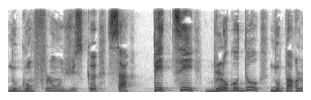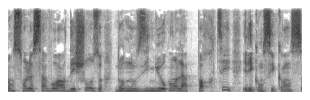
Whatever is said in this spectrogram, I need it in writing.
Nous gonflons jusque ça pété, blogodo. Nous parlons sans le savoir des choses dont nous ignorons la portée et les conséquences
